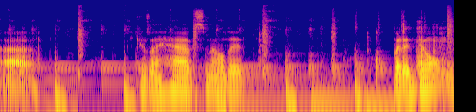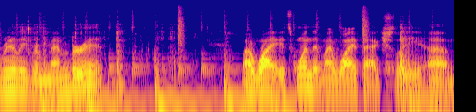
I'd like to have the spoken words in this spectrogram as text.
uh, because I have smelled it but I don't really remember it. my wife. It's one that my wife actually um,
